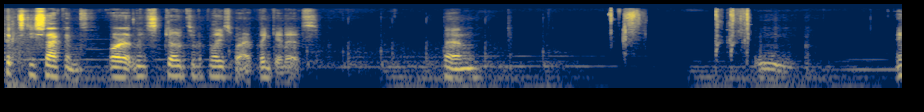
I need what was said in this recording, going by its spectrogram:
60 seconds, or at least go to the place where I think it is, then. Eh.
